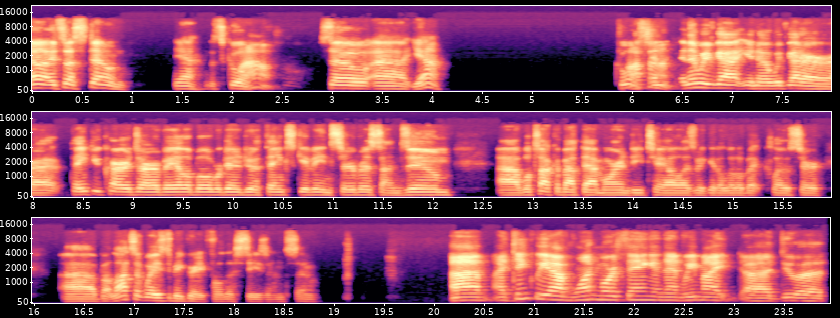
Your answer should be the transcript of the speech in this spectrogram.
No, it's a stone. Yeah, that's cool. Wow. So uh, yeah, cool. Awesome. And, and, then we've got you know we've got our uh, thank you cards are available. We're going to do a Thanksgiving service on Zoom. Uh, we'll talk about that more in detail as we get a little bit closer. Uh, but lots of ways to be grateful this season. So. Um, I think we have one more thing, and then we might uh, do a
